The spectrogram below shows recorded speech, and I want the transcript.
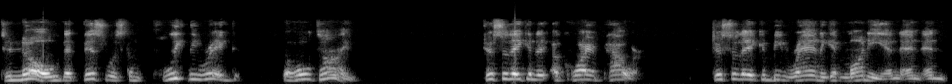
to know that this was completely rigged the whole time? Just so they can acquire power. Just so they can be ran and get money and and and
